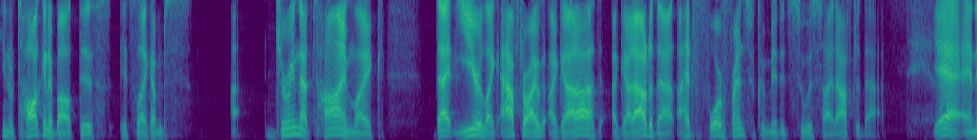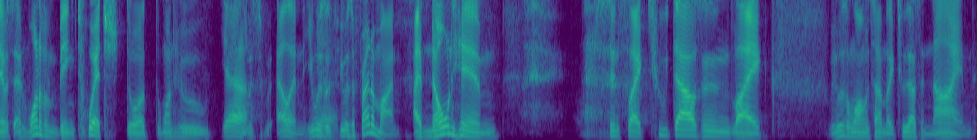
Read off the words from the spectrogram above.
you know talking about this, it's like I'm uh, during that time, like that year, like after I, I got out, I got out of that, I had four friends who committed suicide after that. Yeah, and it was and one of them being Twitch, the, the one who Yeah. was Ellen. He was a, he was a friend of mine. I've known him since like 2000, like it was a long time, like 2009.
